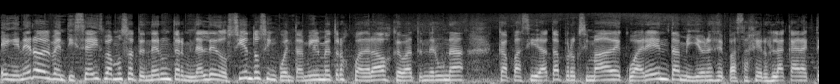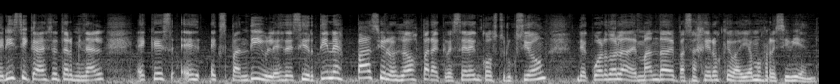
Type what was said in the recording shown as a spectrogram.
en enero del 26 vamos a tener un terminal de 250 mil metros cuadrados que va a tener una capacidad aproximada de 40 millones de pasajeros. La característica de este terminal es que es expandible, es decir, tiene espacio en los lados para crecer en construcción de acuerdo a la demanda de pasajeros que vayamos recibiendo.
